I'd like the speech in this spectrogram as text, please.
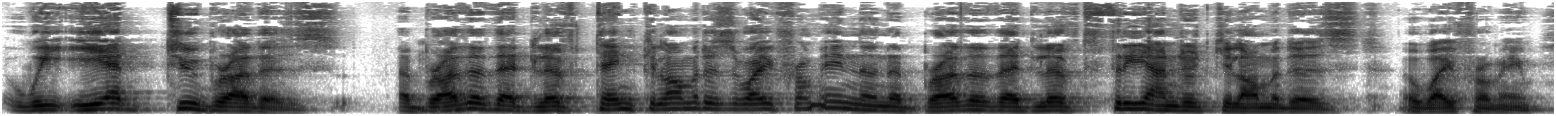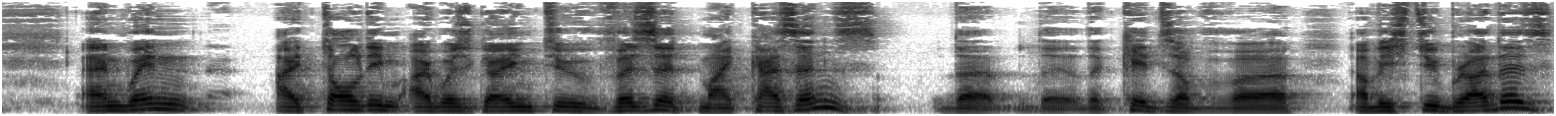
we, he had two brothers, a brother that lived 10 kilometers away from him and a brother that lived 300 kilometers away from him. And when I told him I was going to visit my cousins, the the, the kids of uh, of his two brothers.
